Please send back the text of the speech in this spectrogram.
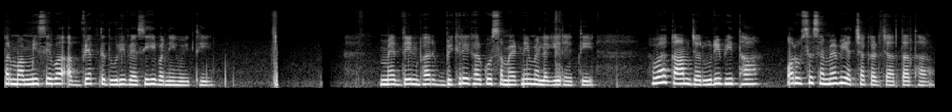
पर मम्मी से वह अव्यक्त दूरी वैसी ही बनी हुई थी। मैं दिन भर बिखरे घर को समेटने में लगी रहती। वह काम ज़रूरी भी था और उससे समय भी अच्छा कट जाता था।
